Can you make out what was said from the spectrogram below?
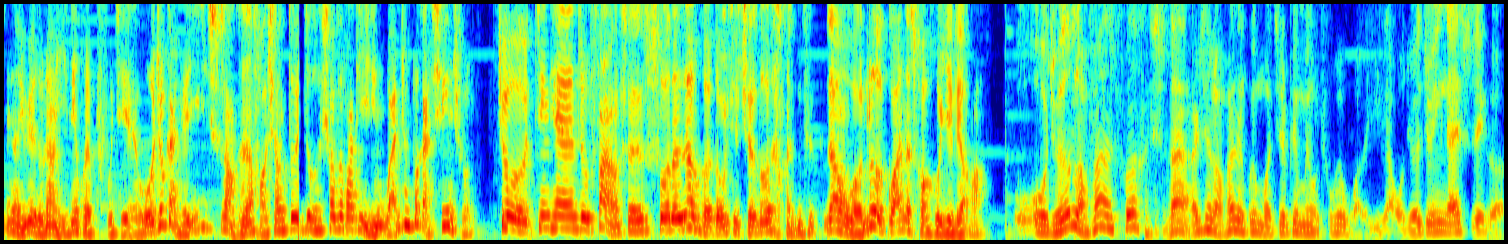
那个阅读量一定会扑街。我就感觉一市场的人好像对这个消费话题已经完全不感兴趣了。就今天就范老师说的任何东西，其实都很让我乐观的超乎意料啊。我觉得老范说的很实在，而且老范这规模其实并没有出乎我的意料。我觉得就应该是这个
